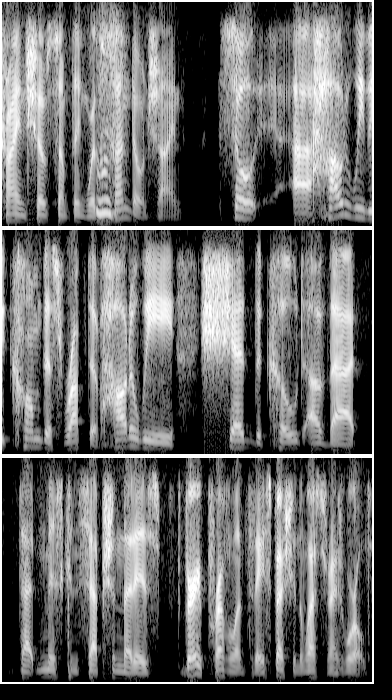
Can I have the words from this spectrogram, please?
try and shove something where the mm. sun don't shine. So, uh, how do we become disruptive? How do we shed the coat of that that misconception that is very prevalent today, especially in the westernized world?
